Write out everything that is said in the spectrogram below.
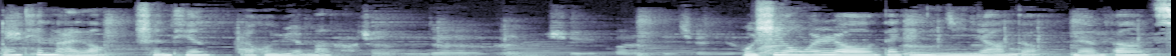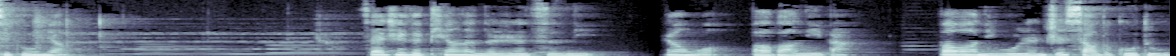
冬天来了，春天还会远吗？我是用温柔带给你力量的南方西姑娘，在这个天冷的日子里。让我抱抱你吧，抱抱你无人知晓的孤独，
